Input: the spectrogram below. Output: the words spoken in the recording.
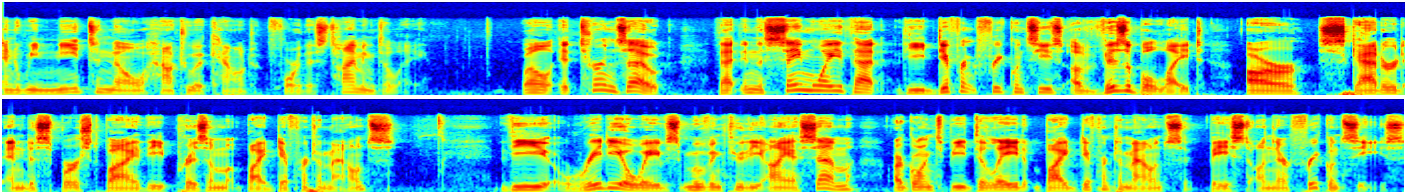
and we need to know how to account for this timing delay. Well, it turns out that in the same way that the different frequencies of visible light are scattered and dispersed by the prism by different amounts, the radio waves moving through the ISM are going to be delayed by different amounts based on their frequencies.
